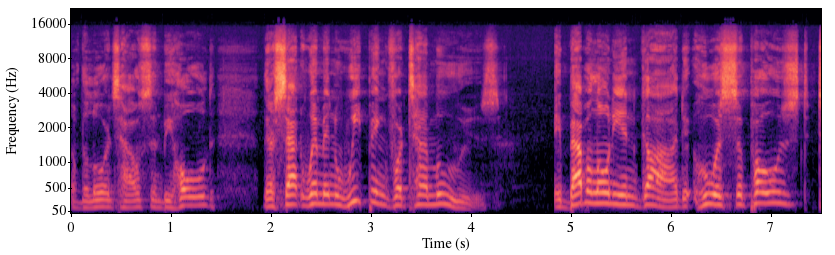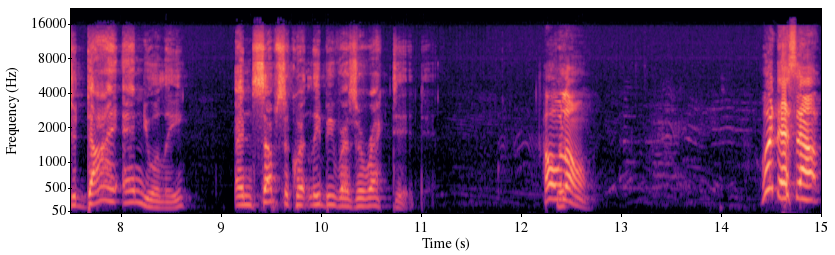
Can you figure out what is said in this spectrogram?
of the Lord's house, and behold, there sat women weeping for Tammuz, a Babylonian god who was supposed to die annually and subsequently be resurrected. Hold on. What that sound?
